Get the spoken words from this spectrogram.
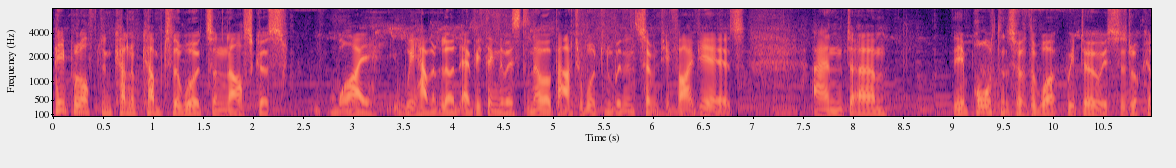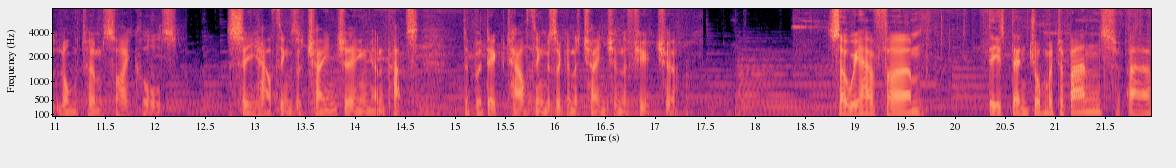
People often kind of come to the woods and ask us why we haven't learned everything there is to know about a woodland within 75 years. And um, the importance of the work we do is to look at long-term cycles, see how things are changing and perhaps to predict how things are going to change in the future. So we have um, these dendrometer bands uh,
